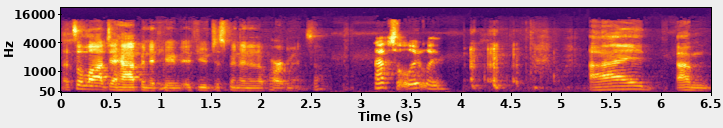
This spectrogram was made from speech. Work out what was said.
That's a lot to happen if you if you've just been in an apartment. So. Absolutely. I um,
